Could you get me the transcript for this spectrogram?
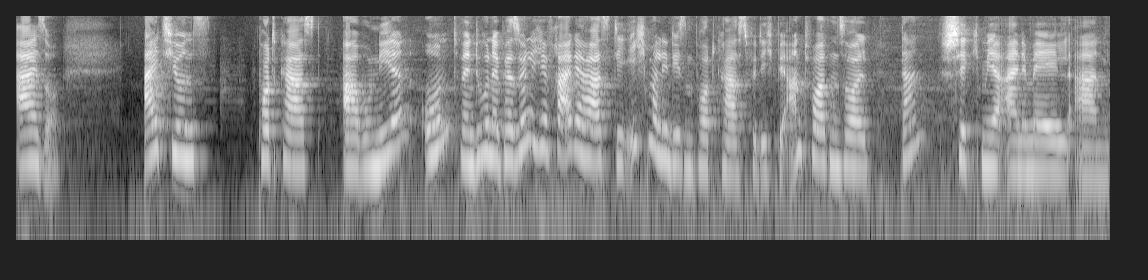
Also, iTunes Podcast abonnieren und wenn du eine persönliche Frage hast, die ich mal in diesem Podcast für dich beantworten soll, dann schick mir eine Mail an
